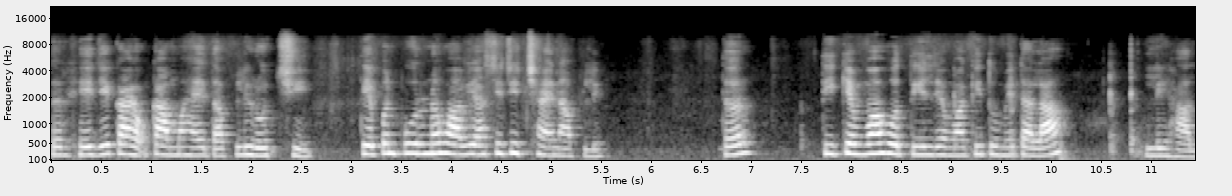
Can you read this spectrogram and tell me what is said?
तर हे जे काय कामं आहेत आपली रोजची ते पण पूर्ण व्हावी अशीच इच्छा आहे ना आपली? तर ती केव्हा होतील जेव्हा की तुम्ही त्याला लिहाल?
